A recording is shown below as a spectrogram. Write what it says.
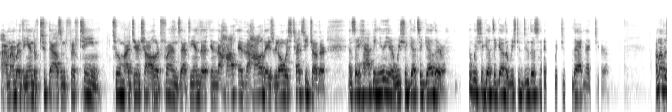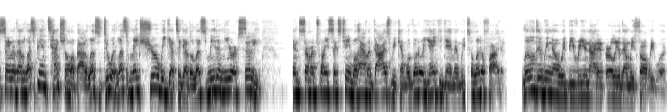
I remember at the end of 2015, two of my dear childhood friends at the end of in the ho- in the holidays, we'd always text each other and say, "Happy New Year! We should get together. We should get together. We should do this next. We should do that next year." I remember saying to them, "Let's be intentional about it. Let's do it. Let's make sure we get together. Let's meet in New York City in summer 2016. We'll have a guys' weekend. We'll go to a Yankee game, and we solidified it." Little did we know we'd be reunited earlier than we thought we would.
